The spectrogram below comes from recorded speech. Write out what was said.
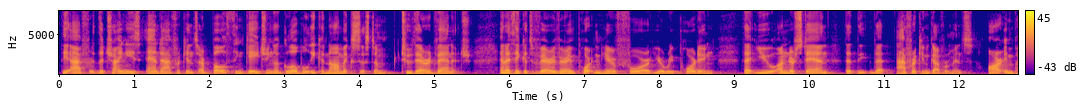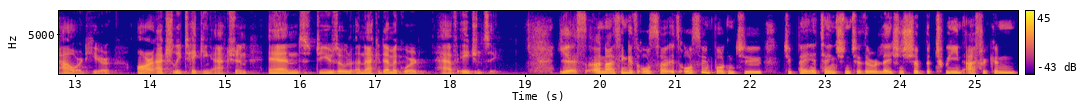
the, Afri- the Chinese and Africans are both engaging a global economic system to their advantage. And I think it's very, very important here for your reporting that you understand that the, that African governments are empowered here, are actually taking action, and to use a, an academic word, have agency. Yes, and I think it's also it's also important to to pay attention to the relationship between African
